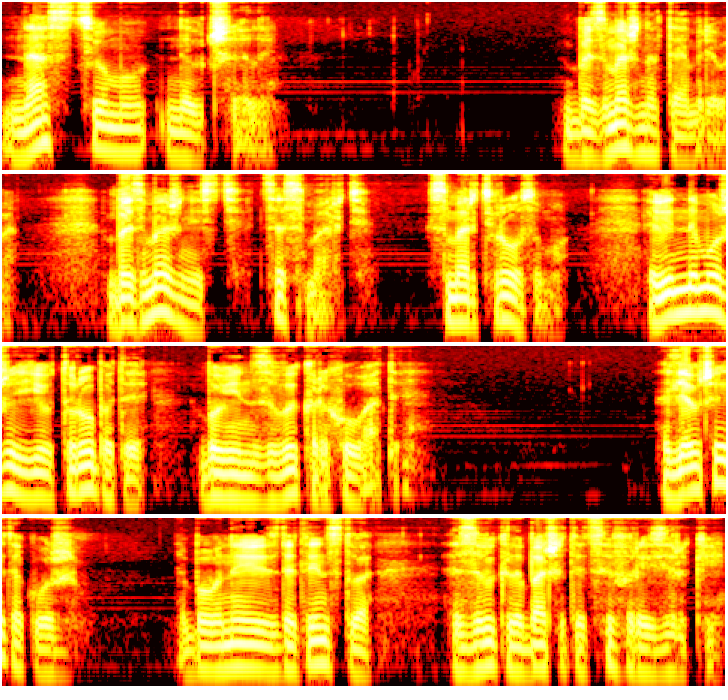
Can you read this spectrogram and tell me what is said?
Нас цьому не вчили. Безмежна темрява. Безмежність це смерть, смерть розуму. Він не може її второпити, бо він звик рахувати. Для очей також, бо вони з дитинства звикли бачити цифри і зірки.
